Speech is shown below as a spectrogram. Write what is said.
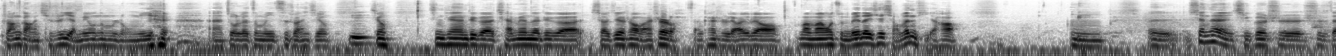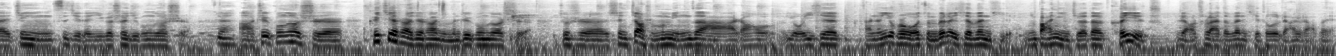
转岗，其实也没有那么容易，哎，做了这么一次转型。嗯，行，今天这个前面的这个小介绍完事儿了，咱开始聊一聊慢慢我准备的一些小问题哈。嗯，呃，现在齐哥是是在经营自己的一个设计工作室，对啊，这个工作室可以介绍介绍你们这个工作室，就是现叫什么名字啊？然后有一些，反正一会儿我准备了一些问题，你把你觉得可以聊出来的问题都聊一聊呗。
